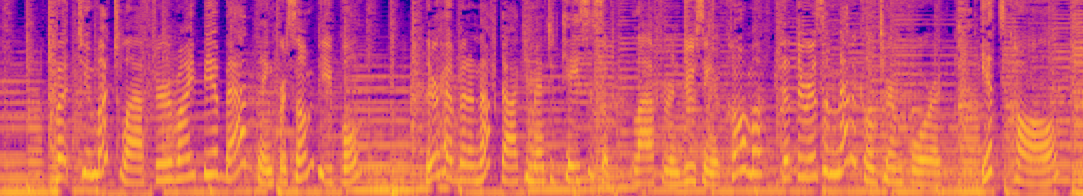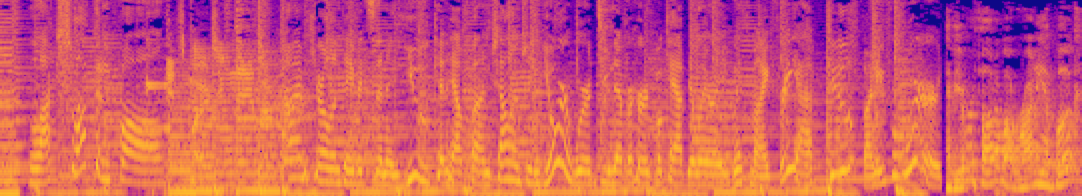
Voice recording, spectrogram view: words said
But too much laughter might be a bad thing for some people. There have been enough documented cases of laughter inducing a coma that there is a medical term for it. It's called Lachschlachenfall. It's words you never I'm Carolyn Davidson, and you can have fun challenging your words you never heard vocabulary with my free app, Too Funny for Words. Have you ever thought about writing a book?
